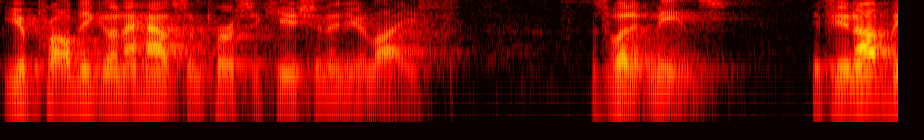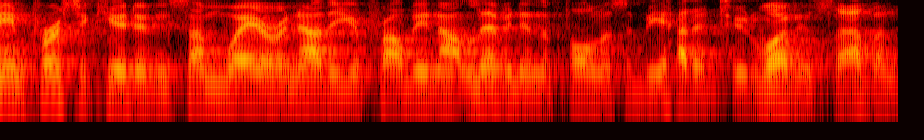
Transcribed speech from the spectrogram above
you're probably going to have some persecution in your life. That's what it means. If you're not being persecuted in some way or another, you're probably not living in the fullness of Beatitude 1 and 7.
